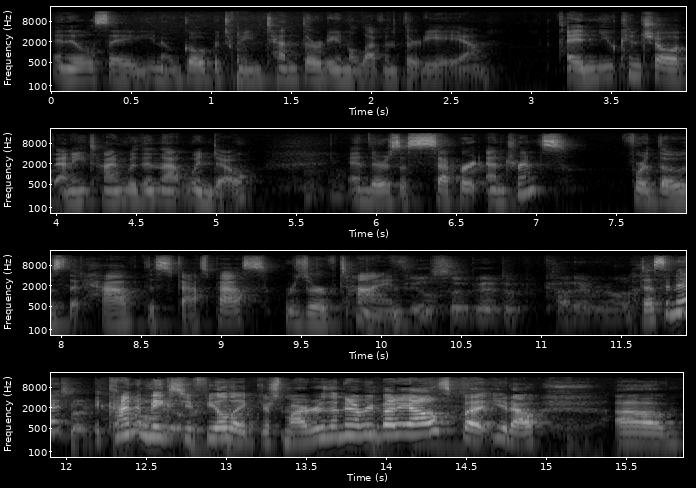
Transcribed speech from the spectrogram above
and it'll say, you know, go between 10:30 and 11:30 a.m. And you can show up anytime within that window. And there's a separate entrance for those that have this fast pass reserved time It feels so good to cut everyone. doesn't it? It kind of makes you feel like you're smarter than everybody else, but you know. Um,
